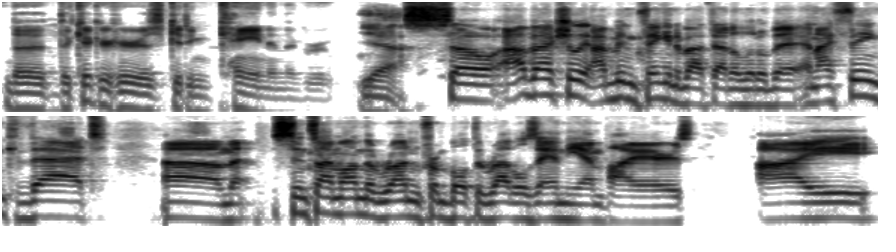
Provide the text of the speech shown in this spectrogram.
the the kicker here is getting Kane in the group. Yeah. So I've actually I've been thinking about that a little bit, and I think that um, since I'm on the run from both the rebels and the empires, I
